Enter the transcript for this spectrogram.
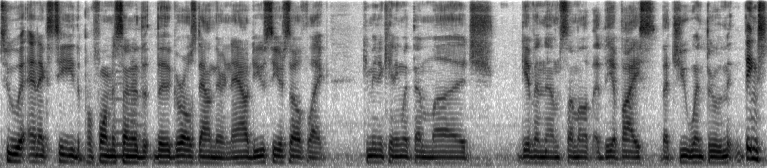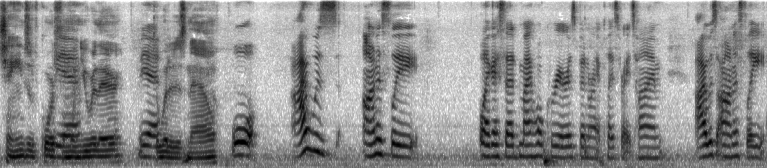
to NXT, the Performance Center, Mm-hmm. the, the girls down there now? Do you see yourself, like, communicating with them much? Giving them some of the advice that you went through. Things changed, of course, from when you were there Yeah. to what it is now. Well, I was honestly, like I said, my whole career has been right place, right time. I was honestly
